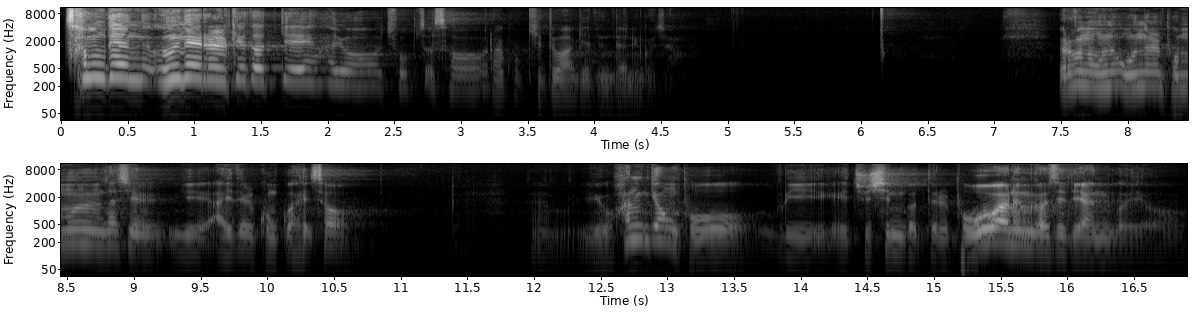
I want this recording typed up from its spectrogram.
참된 은혜를 깨닫게 하여 주옵소서라고 기도하게 된다는 거죠. 여러분 오늘 오늘 본문은 사실 아이들 공과에서 어, 이 환경 보호 우리에게 주신 것들을 보호하는 것에 대한 거예요.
